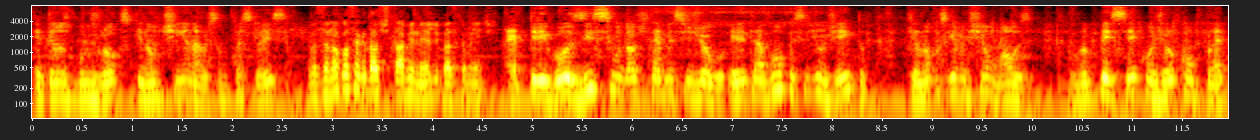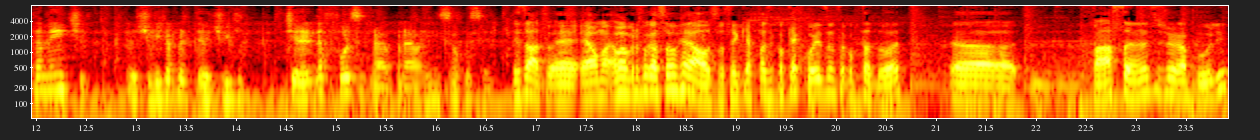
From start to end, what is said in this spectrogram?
ele tem uns bugs loucos que não tinha na versão do PS2. Você não consegue dar alt tab nele, basicamente. É perigosíssimo dar alt tab nesse jogo. Ele travou o PC de um jeito que eu não conseguia mexer o mouse. O meu PC congelou completamente. Eu tive que, apertar, eu tive que tirar ele da força pra, pra reiniciar o PC. Exato, é, é, uma, é uma provocação real. Se você quer fazer qualquer coisa no seu computador, ah, faça antes de jogar Bully.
